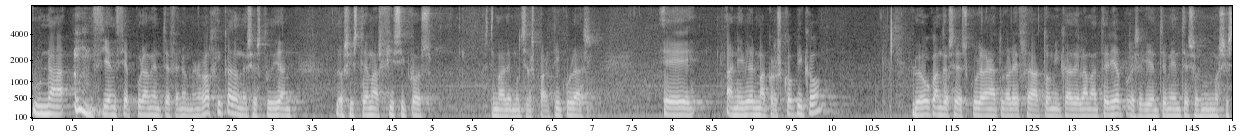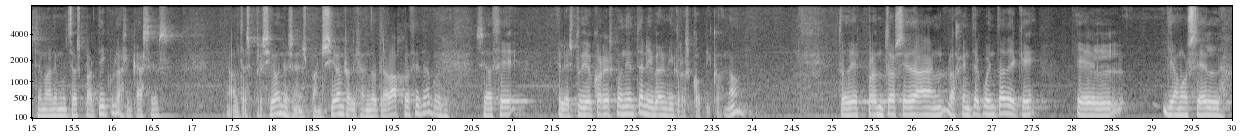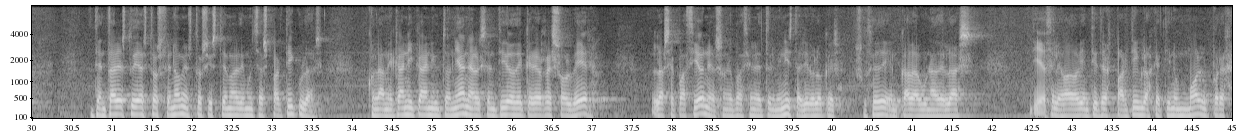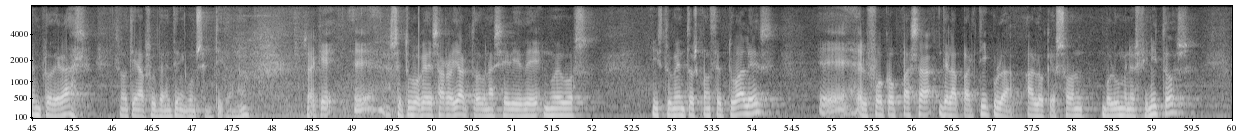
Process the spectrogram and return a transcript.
una ciencia puramente fenomenológica, donde se estudian los sistemas físicos, sistemas de muchas partículas, eh, a nivel macroscópico. Luego, cuando se descubre la naturaleza atómica de la materia, pues evidentemente esos mismos sistemas de muchas partículas, gases, altas presiones, en expansión, realizando trabajo, etc., pues se hace el estudio correspondiente a nivel microscópico. ¿no? Entonces pronto se dan la gente cuenta de que el, digamos, el intentar estudiar estos fenómenos, estos sistemas de muchas partículas, con la mecánica newtoniana, en el sentido de querer resolver las ecuaciones, son ecuaciones deterministas, y ve lo que sucede en cada una de las 10 elevado a 23 partículas que tiene un mol, por ejemplo, de gas, eso no tiene absolutamente ningún sentido. ¿no? O sea que eh, se tuvo que desarrollar toda una serie de nuevos instrumentos conceptuales. Eh, el foco pasa de la partícula a lo que son volúmenes finitos.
